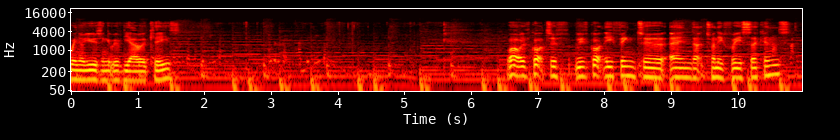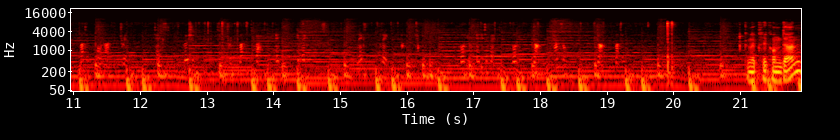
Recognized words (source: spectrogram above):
when you're using it with the arrow keys. Well, we've got to we've got the thing to end at 23 seconds. Four.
